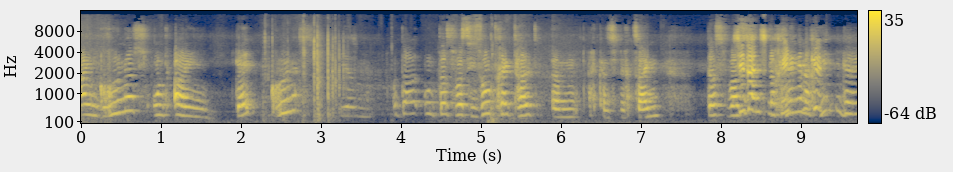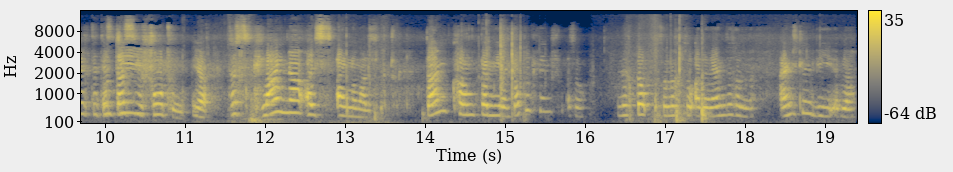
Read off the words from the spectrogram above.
ein grünes und ein gelb-grünes. Und, da, und das, was sie so trägt, halt, ähm, ich kann es nicht zeigen. Das, was Sie eins nach die Klinge hinten nach hinten gerichtet ist, das die- hier Shoto. Ja. Das ist kleiner als ein normales Licht. Dann kommt bei mir ein Doppelkling, also nicht, dopp also nicht so alle Länder, sondern einzeln wie, aber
